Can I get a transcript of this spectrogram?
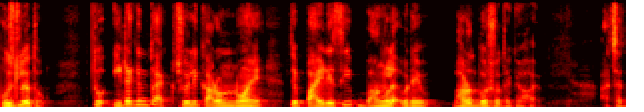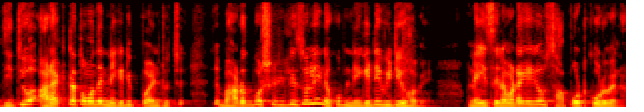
বুঝলে তো? তো এটা কিন্তু অ্যাকচুয়ালি কারণ নয় যে পাইরেসি বাংলা মানে ভারতবর্ষ থেকে হয়। আচ্ছা দ্বিতীয় আর একটা তোমাদের নেগেটিভ পয়েন্ট হচ্ছে যে, ভারতবর্ষে রিলিজ হলেই না, খুব নেগেটিভিটি হবে। মানে এই সিনেমাটাকে কেউ সাপোর্ট করবে না।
